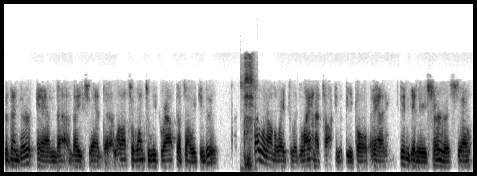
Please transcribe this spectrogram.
the vendor and uh, they said, uh, well, that's a once a week route. That's all we can do. So I went all the way to Atlanta talking to people and didn't get any service. So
